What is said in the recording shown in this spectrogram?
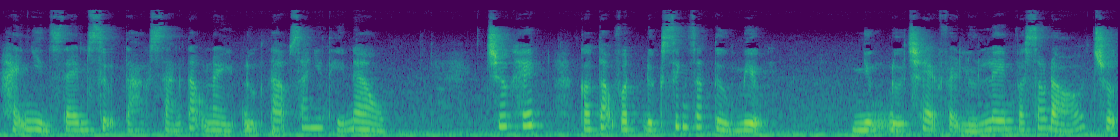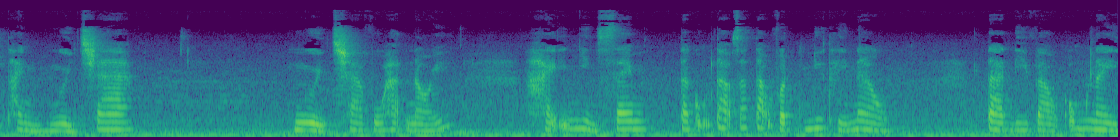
hãy nhìn xem sự tạo sáng tạo này được tạo ra như thế nào. Trước hết, có tạo vật được sinh ra từ miệng. Những đứa trẻ phải lớn lên và sau đó trở thành người cha. Người cha vô hạn nói, hãy nhìn xem, ta cũng tạo ra tạo vật như thế nào. Ta đi vào ông này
